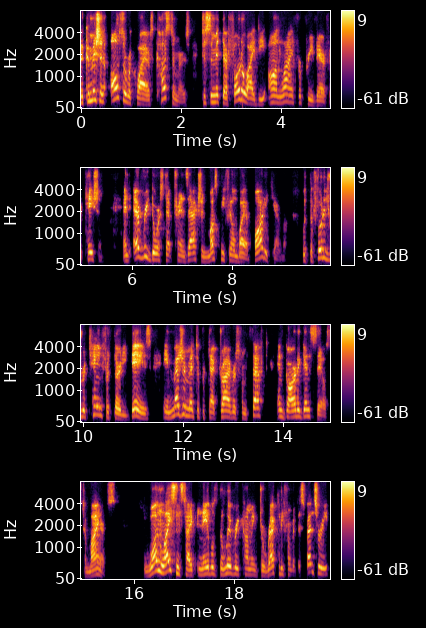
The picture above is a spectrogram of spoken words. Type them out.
The Commission also requires customers to submit their photo ID online for pre verification, and every doorstep transaction must be filmed by a body camera, with the footage retained for 30 days, a measure meant to protect drivers from theft and guard against sales to minors. One license type enables delivery coming directly from a dispensary,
